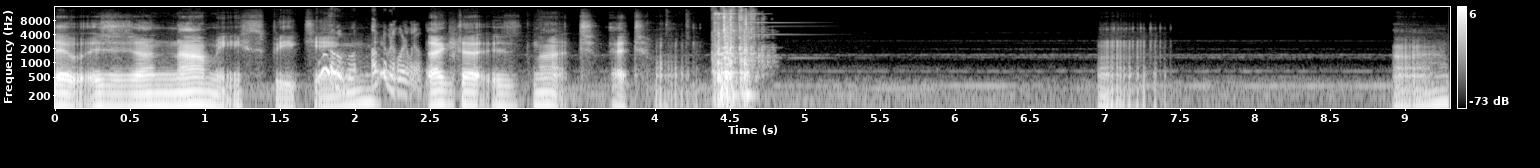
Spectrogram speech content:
Hello, is Anami speaking. Dagda is not at home. Hmm. Uh,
